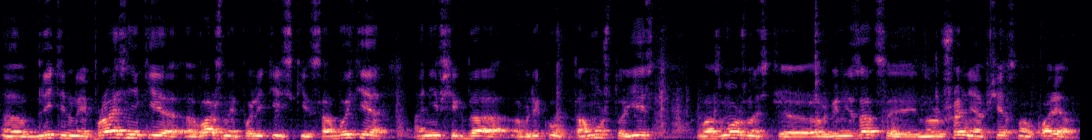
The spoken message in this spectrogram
э, длительные праздники, важные политические события, они всегда влекут к тому, что есть возможность э, организации нарушения общественного порядка.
